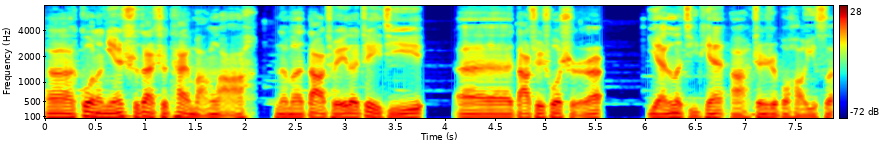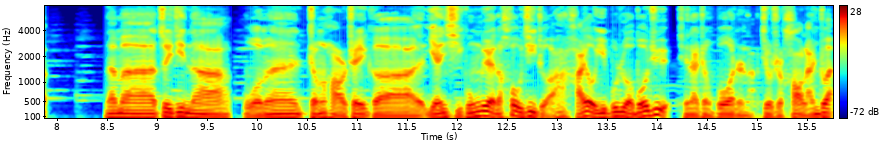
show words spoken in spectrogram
呃，过了年实在是太忙了啊。那么大锤的这集，呃，大锤说史延了几天啊，真是不好意思。那么最近呢，我们正好这个《延禧攻略》的后继者啊，还有一部热播剧，现在正播着呢，就是《浩然传》。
